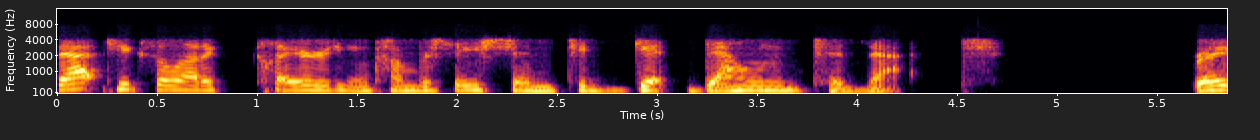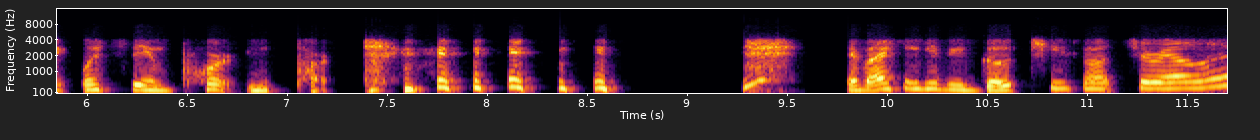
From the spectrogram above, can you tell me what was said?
that takes a lot of clarity and conversation to get down to that. Right? What's the important part? if I can give you goat cheese mozzarella,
